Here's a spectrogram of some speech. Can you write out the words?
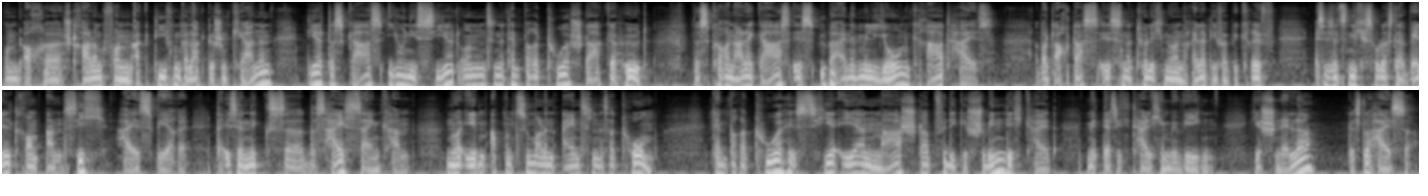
und auch äh, Strahlung von aktiven galaktischen Kernen, die hat das Gas ionisiert und seine Temperatur stark erhöht. Das koronale Gas ist über eine Million Grad heiß. Aber auch das ist natürlich nur ein relativer Begriff. Es ist jetzt nicht so, dass der Weltraum an sich heiß wäre. Da ist ja nichts, äh, das heiß sein kann. Nur eben ab und zu mal ein einzelnes Atom. Temperatur ist hier eher ein Maßstab für die Geschwindigkeit, mit der sich die Teilchen bewegen. Je schneller, desto heißer.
